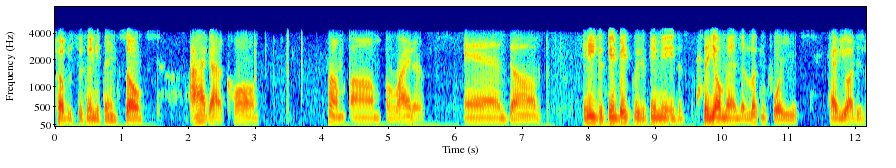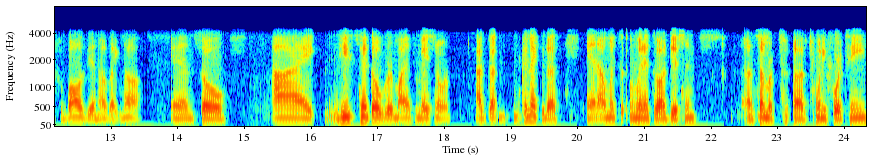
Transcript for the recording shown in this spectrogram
publicists, anything. So I got a call from um a writer, and um he just gave, basically just gave me he just said, "Yo, man, they're looking for you. Have you auditioned for Balls yet?" And I was like, "No." And so I he sent over my information, or I got connected us, and I went to went into audition uh, summer of 2014,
